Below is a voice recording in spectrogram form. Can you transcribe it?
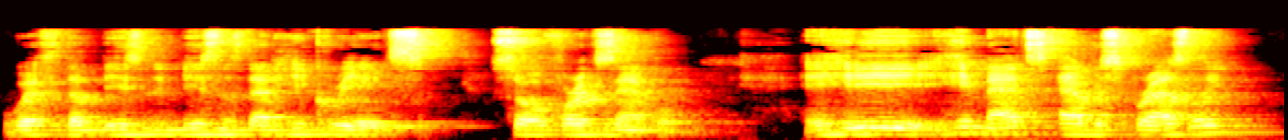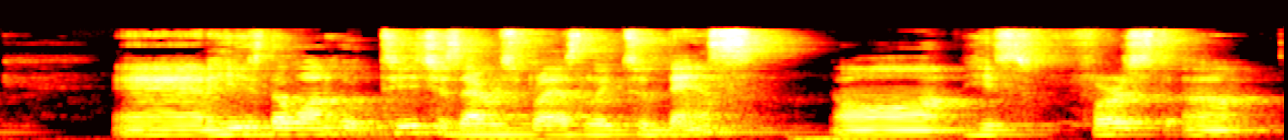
with the business business that he creates. So, for example, he he met Elvis Presley, and he's the one who teaches Elvis Presley to dance on his first um,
